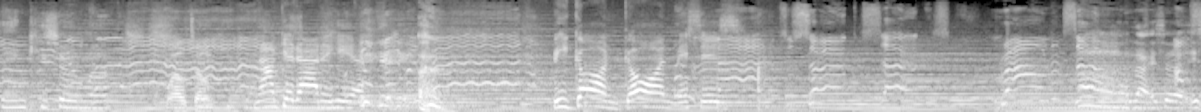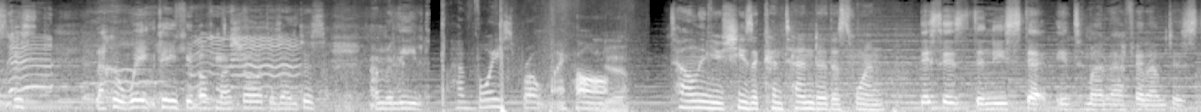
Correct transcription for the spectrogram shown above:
Thank you so much. Well done. Now get out of here. be gone. Go on, missus. Ah, like it's, a, it's just like a weight taken off my shoulders. I'm just, I'm relieved. Her voice broke my heart. Yeah. Telling you she's a contender, this one. This is the new step into my life, and I'm just,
